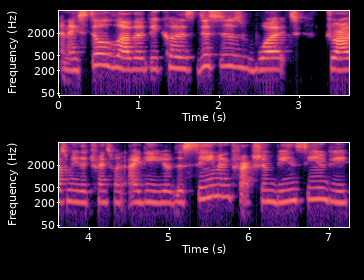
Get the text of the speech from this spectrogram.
and I still love it because this is what draws me to transplant ID. You have the same infection being CMV,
